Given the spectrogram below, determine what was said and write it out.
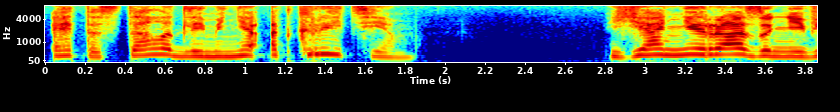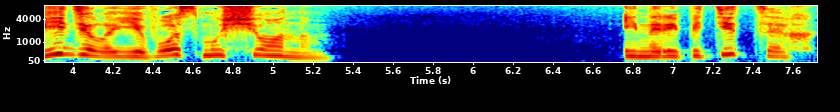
Это стало для меня открытием. Я ни разу не видела его смущенным. И на репетициях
